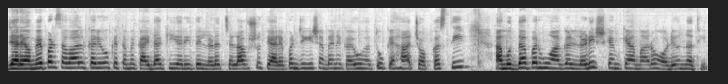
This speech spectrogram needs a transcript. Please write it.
જ્યારે અમે પણ સવાલ કર્યો કે તમે કાયદાકીય રીતે લડત ચલાવશો, ત્યારે પણ જિગીશાબેને કહ્યું હતું કે હા, ચોક્કસથી આ મુદ્દા પર હું આગળ લડીશ. કેમ કે આ ઓડિયો નથી.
